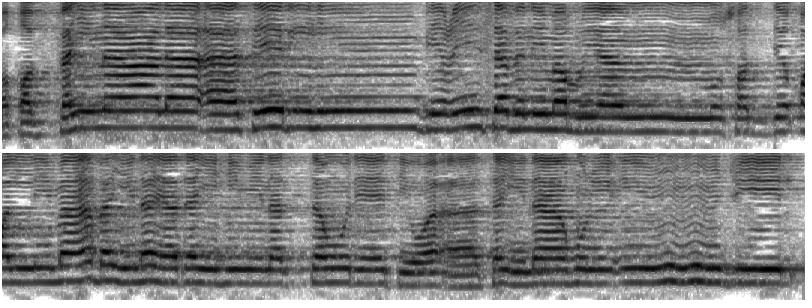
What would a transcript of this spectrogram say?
وقفينا على آثارهم بعيسى ابن مريم مصدقا لما بين يديه من التوراة وآتيناه الإنجيل.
